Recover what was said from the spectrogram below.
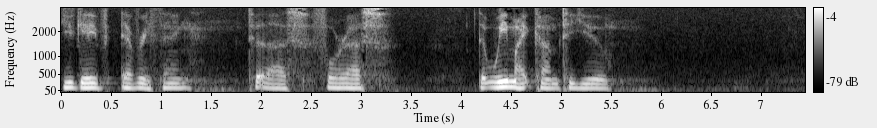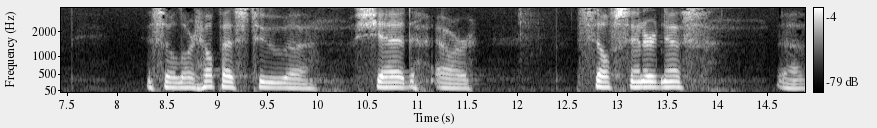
You gave everything to us, for us, that we might come to you. And so, Lord, help us to uh, shed our self centeredness. Uh,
